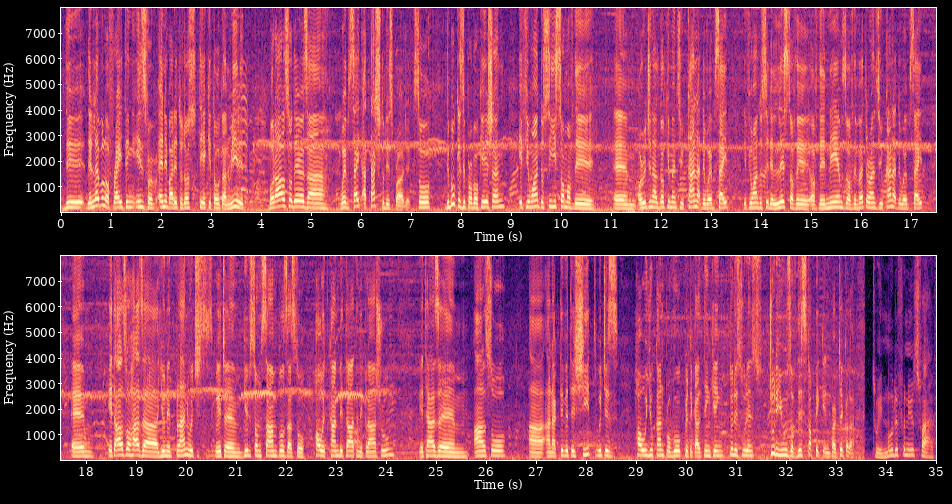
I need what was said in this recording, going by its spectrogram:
the, the level of writing is for anybody to just take it out and read it, but also there's a website attached to this project. So the book is a provocation. If you want to see some of the um, original documents, you can at the website. If you want to see the list of the, of the names of the veterans, you can at the website. Um, it also has a unit plan which, which um, gives some samples as to how it can be taught in the classroom. It has um, also uh, an activity sheet which is how you can provoke critical thinking to the students through the use of this topic in particular. Duane Moody for News 5.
